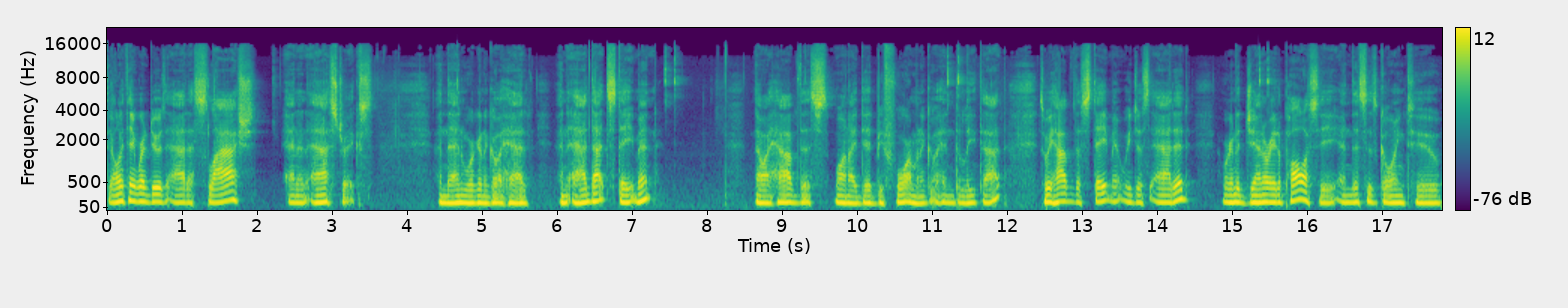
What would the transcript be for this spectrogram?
The only thing we're going to do is add a slash and an asterisk. And then we're going to go ahead and add that statement. Now I have this one I did before. I'm going to go ahead and delete that. So we have the statement we just added. We're going to generate a policy and this is going to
